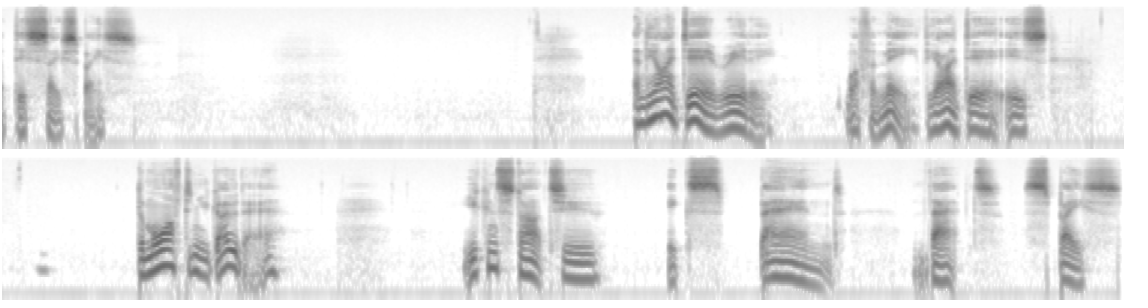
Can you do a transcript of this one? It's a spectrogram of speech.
of this safe space. And the idea, really, well, for me, the idea is the more often you go there, you can start to expand that space.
